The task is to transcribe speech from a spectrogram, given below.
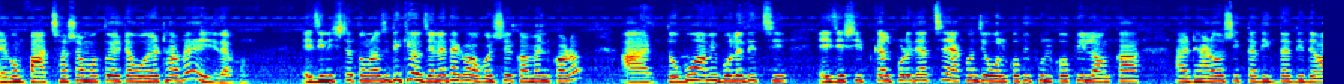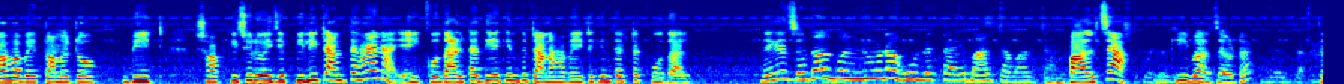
এরকম পাঁচ ছশো মতো এটা ওয়েট হবে? এই দেখো এই জিনিসটা তোমরা যদি কেউ জেনে থাকো অবশ্যই কমেন্ট করো। আর তবুও আমি বলে দিচ্ছি এই যে শীতকাল পড়ে যাচ্ছে এখন যে ওলকপি ফুলকপি লঙ্কা ঢেঁড়স ইত্যাদি ইত্যাদি দেওয়া হবে টমেটো বিট সব কিছুর ওই যে পিলি টানতে হয় না এই কোদালটা দিয়ে কিন্তু টানা হবে এটা কিন্তু একটা কোদাল। টাই বালচা বালচা। বালচা? কি বালচা ওটা? তো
